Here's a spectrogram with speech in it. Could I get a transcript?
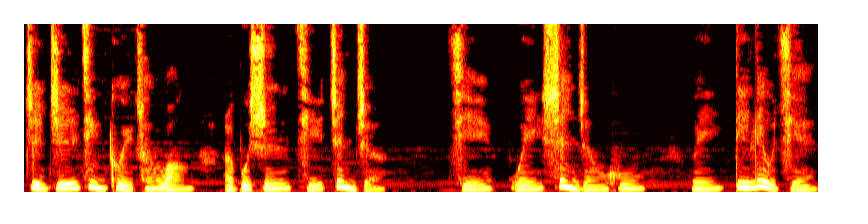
致之进退存亡而不失其正者，其为圣人乎？为第六节。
